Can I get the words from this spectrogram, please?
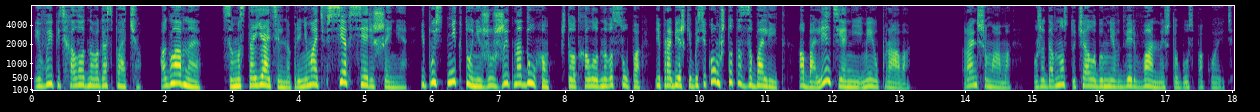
и выпить холодного гаспачо. А главное, самостоятельно принимать все-все решения. И пусть никто не жужжит над ухом, что от холодного супа и пробежки босиком что-то заболит, а болеть я не имею права. Раньше мама уже давно стучала бы мне в дверь в ванной, чтобы успокоить.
